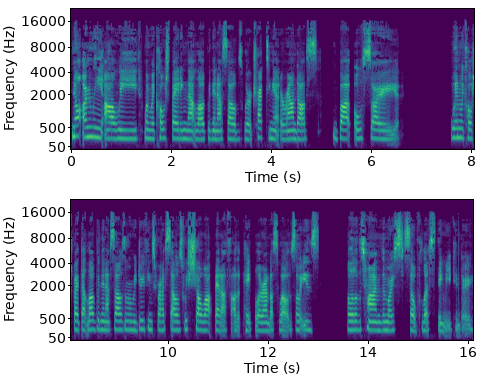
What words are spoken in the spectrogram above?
not only are we, when we're cultivating that love within ourselves, we're attracting it around us, but also when we cultivate that love within ourselves and when we do things for ourselves, we show up better for other people around us well. So it is a lot of the time the most selfless thing you can do.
